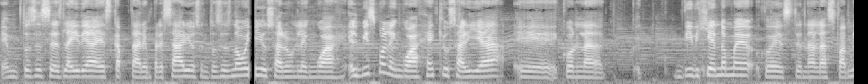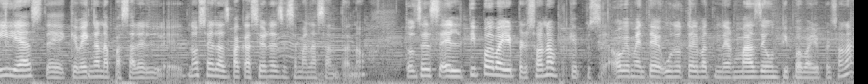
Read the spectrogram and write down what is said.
Entonces es la idea es captar empresarios. Entonces no voy a usar un lenguaje, el mismo lenguaje que usaría eh, con la dirigiéndome este, a las familias de, que vengan a pasar el, no sé, las vacaciones de Semana Santa, ¿no? Entonces, el tipo de buyer persona, porque pues obviamente un hotel va a tener más de un tipo de buyer persona,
